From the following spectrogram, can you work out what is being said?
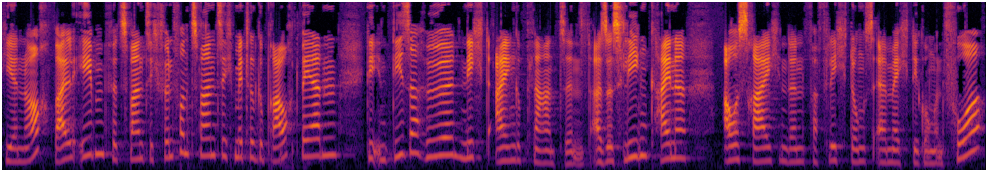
hier noch, weil eben für 2025 Mittel gebraucht werden, die in dieser Höhe nicht eingeplant sind. Also es liegen keine ausreichenden Verpflichtungsermächtigungen vor.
